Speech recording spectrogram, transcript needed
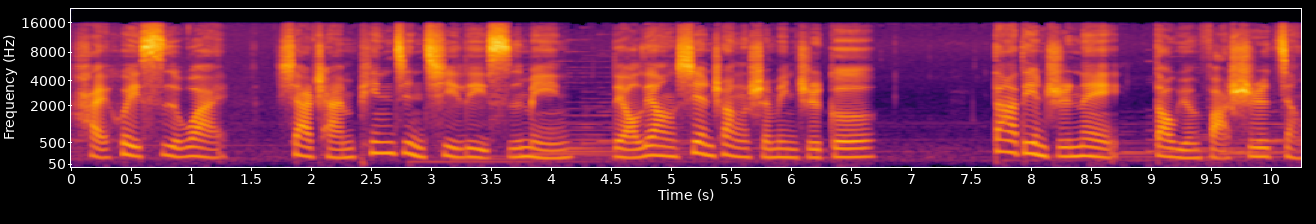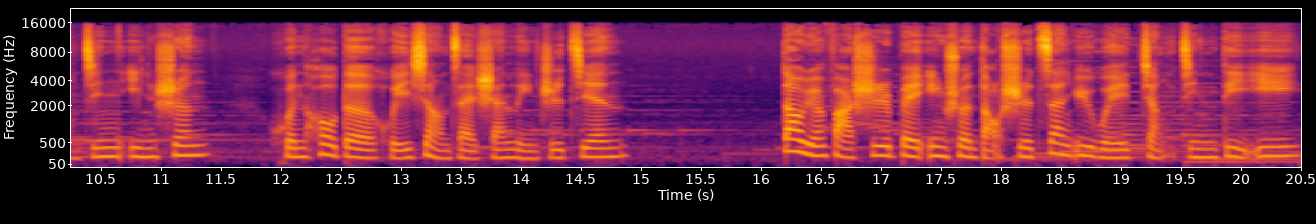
海会寺外，夏蝉拼尽气力嘶鸣，嘹亮献唱生命之歌。大殿之内，道元法师讲经音声浑厚地回响在山林之间。道元法师被应顺导师赞誉为讲经第一，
